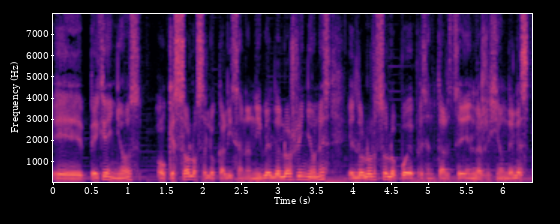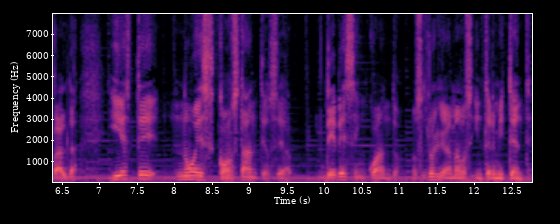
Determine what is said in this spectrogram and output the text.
eh, pequeños o que solo se localizan a nivel de los riñones, el dolor solo puede presentarse en la región de la espalda y este no es constante, o sea, de vez en cuando. Nosotros le llamamos intermitente.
